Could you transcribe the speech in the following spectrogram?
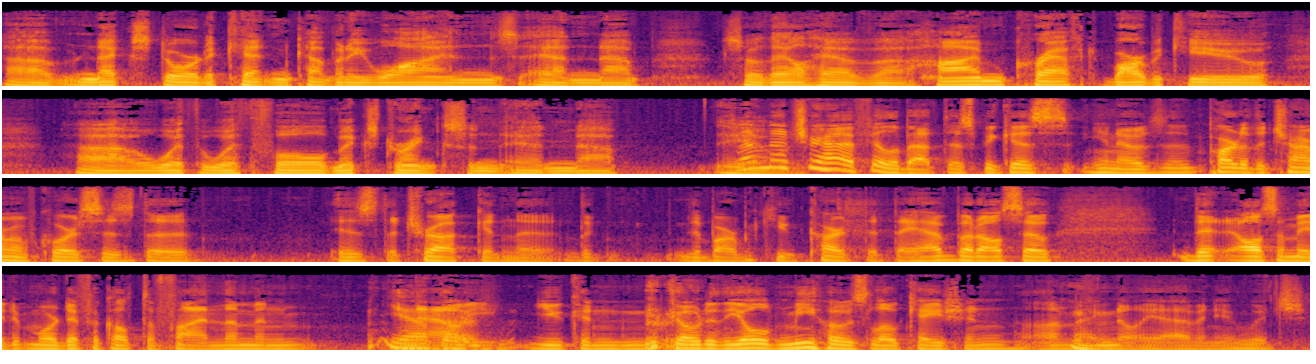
uh, next door to Kenton Company Wines, and uh, so they'll have uh, Heim Craft Barbecue uh, with with full mixed drinks and and. Uh, I'm know, not sure how I feel about this because you know part of the charm, of course, is the is the truck and the, the the barbecue cart that they have, but also that also made it more difficult to find them. And Yeah, now you, you can go to the old Mijo's location on Magnolia Avenue, which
